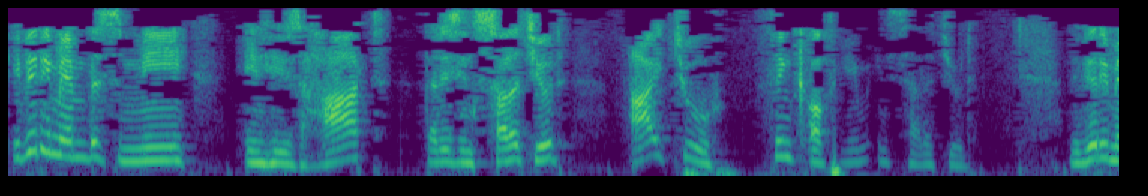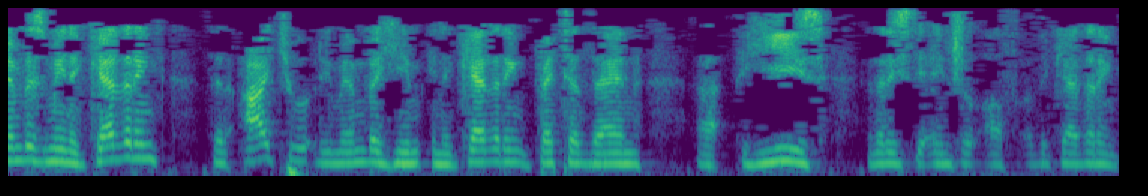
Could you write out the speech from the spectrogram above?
If he remembers me in his heart, that is in solitude, I too think of him in solitude. If he remembers me in a gathering, then I too remember him in a gathering better than uh, he is, and that is the angel of the gathering.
